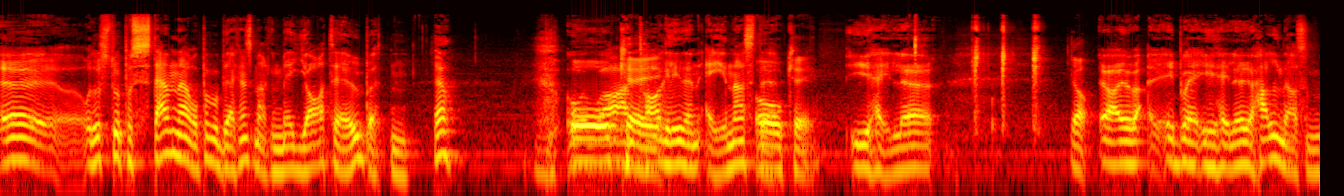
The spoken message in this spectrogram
Uh, og da sto jeg på stand der oppe på Bjerkreimsmarken med ja til EU-bøtten. Ja. Og var antagelig den eneste okay. i hele Ja. i, i hele hallen der som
